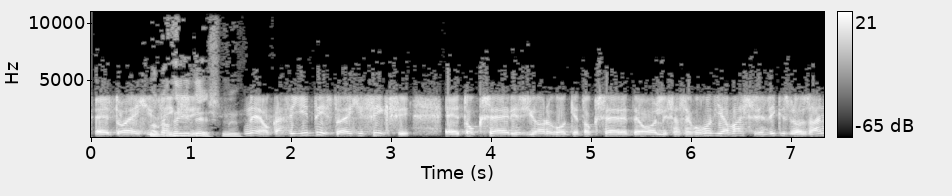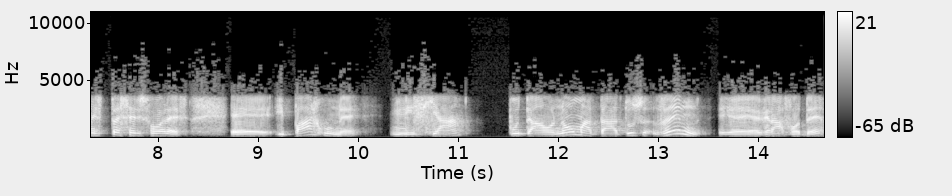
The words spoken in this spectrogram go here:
Ε, το έχει ο καθηγητής. Ναι. ναι, ο καθηγητής το έχει θίξει. Ε, το ξέρεις, Γιώργο, και το ξέρετε όλοι σας. Εγώ έχω διαβάσει τις συνθήκες Λοζάνης τέσσερις φορές. Ε, υπάρχουν νησιά που τα ονόματά τους δεν ε, γράφονται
